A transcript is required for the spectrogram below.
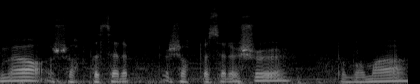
Baltimore, je repasse à la, je repasse à la cheveux. Attends pour moi.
